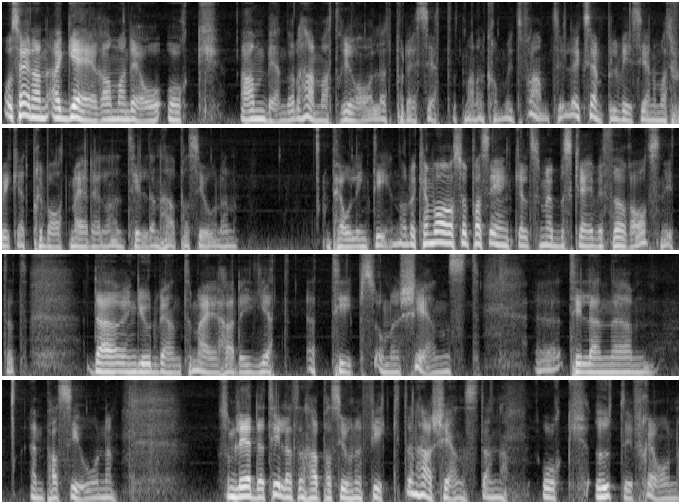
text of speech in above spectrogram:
Och sedan agerar man då och använder det här materialet på det sättet man har kommit fram till, exempelvis genom att skicka ett privat meddelande till den här personen på LinkedIn. Och det kan vara så pass enkelt som jag beskrev i förra avsnittet, där en god vän till mig hade gett ett tips om en tjänst eh, till en, eh, en person som ledde till att den här personen fick den här tjänsten och utifrån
